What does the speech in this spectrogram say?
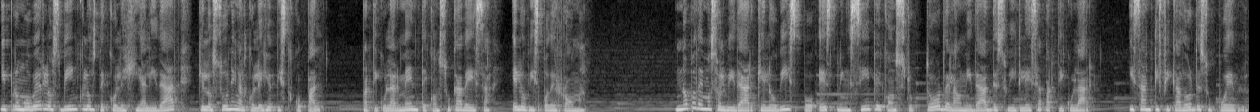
y promover los vínculos de colegialidad que los unen al colegio episcopal, particularmente con su cabeza, el obispo de Roma. No podemos olvidar que el obispo es principio y constructor de la unidad de su iglesia particular y santificador de su pueblo,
